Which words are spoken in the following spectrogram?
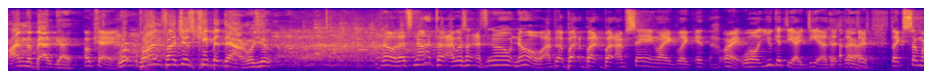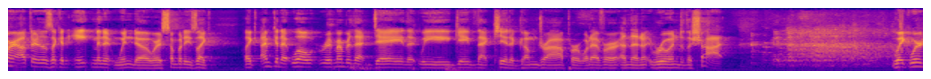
I'm the bad guy. Okay. R- Ron Funches, keep it down, would you? No, that's not the. I wasn't. No, no. I, but but but I'm saying like like. It, all right. Well, you get the idea that, that Yeah. there's like somewhere out there there's like an eight minute window where somebody's like. Like I'm gonna well remember that day that we gave that kid a gumdrop or whatever and then it ruined the shot. Like we're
